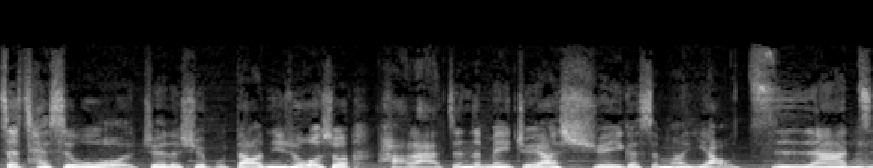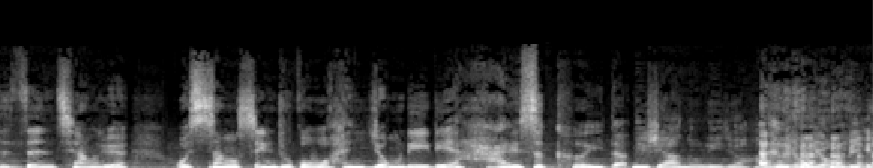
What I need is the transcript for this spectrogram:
这才是我觉得学不到。你如果说好啦，真的没觉得要学一个什么咬字啊、字正腔圆，我相信如果我很用力练，还是可以的。你只要努力就好，不用用力。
